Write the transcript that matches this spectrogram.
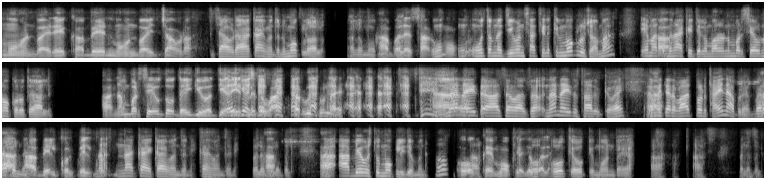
મોહનભાઈ. રેખાબેન મોહનભાઈ ચાવડા. ચાવડા. કાંઈ વાંધો મોકલો હાલો. હાલો મોકલો હા ભલે સારું હું હું મોકલો. હું તમને જીવન સાથી લખીને મોકલું છું આમાં. એમાં તમે નાખી દો મારો નંબર સેવ ન કરો તો હાલે. હા નંબર સેવ તો થઈ ગયો અત્યારે એટલે તો વાત કરું છું ને. ના ના એ તો આ સવા ના ના એ તો સારું કહેવાય. તમે ત્યારે વાત પણ થાય ને આપણે બરાબર ને? હા બિલકુલ બિલકુલ. ના કાંઈ કાંઈ વાંધો નહીં કાંઈ વાંધો નહીં. ભલે ભલે ભલે. હા. આ આ બે વસ્તુ મોકલી દો મને ઓકે મોકલી દો ભલે. ઓકે ઓકે મોહનભાઈ હા હા હા હા ભલે. ભલે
